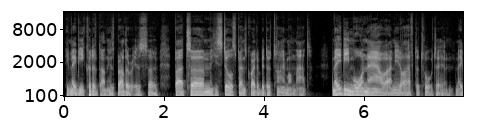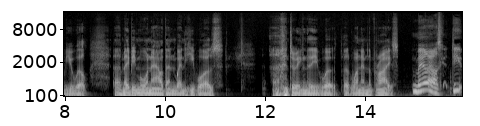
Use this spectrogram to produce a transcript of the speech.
He maybe he could have done. His brother is so, but um, he still spends quite a bit of time on that. Maybe more now. I mean, I'll have to talk to him. Maybe you will. Uh, maybe more now than when he was uh, doing the work that won him the prize. May I ask, do you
